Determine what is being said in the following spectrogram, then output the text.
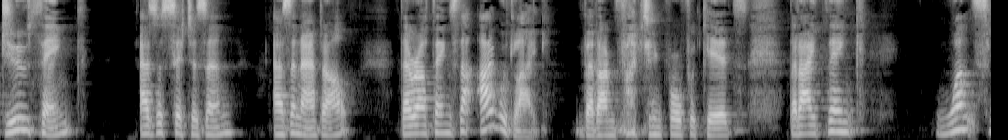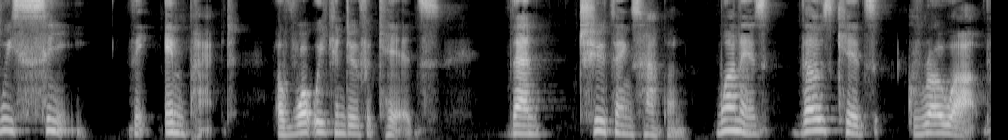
do think, as a citizen, as an adult, there are things that I would like that I'm fighting for for kids. But I think once we see the impact of what we can do for kids, then two things happen. One is those kids grow up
